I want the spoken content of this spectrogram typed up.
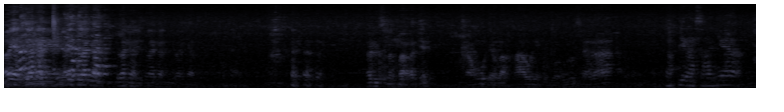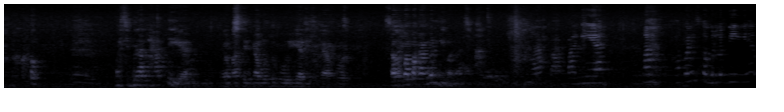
Oh ya, silakan. Ya, silakan. Silakan, silakan, silakan. Aduh, seneng banget ya. Kamu udah ulang tahun itu dulu, Sarah. Tapi rasanya kok masih berat hati ya ngelepasin kamu tuh kuliah di Singapura. Kalau papa kangen gimana? Wah, papa nih ya. Ah, papa ini suka berlebihan.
